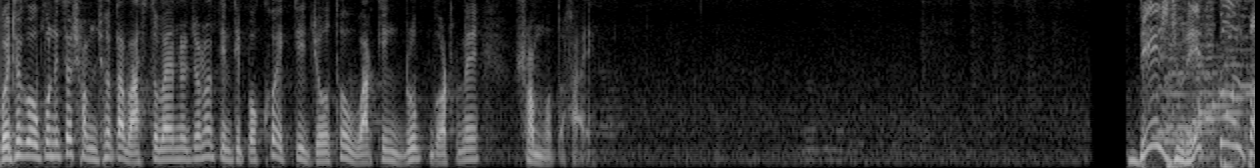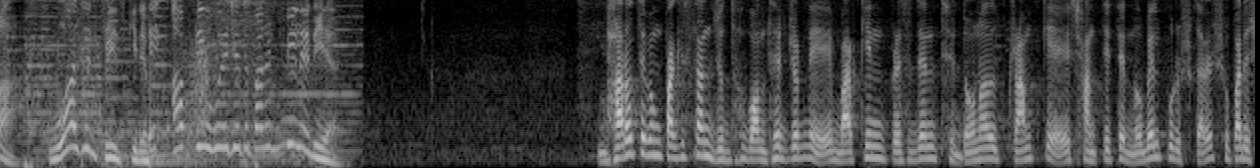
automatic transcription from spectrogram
বৈঠকে উপনীত সমঝোতা বাস্তবায়নের জন্য তিনটি পক্ষ একটি যৌথ ওয়ার্কিং গ্রুপ গঠনে সম্মত হয়। দেশ জুড়ে তোলপা ওয়ালটন ফ্রিজ কিনে আপনিও হয়ে যেতে পারেন মিলেনিয়ার ভারত এবং পাকিস্তান যুদ্ধ বন্ধের জন্য মার্কিন প্রেসিডেন্ট ডোনাল্ড ট্রাম্পকে শান্তিতে নোবেল পুরস্কারের সুপারিশ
